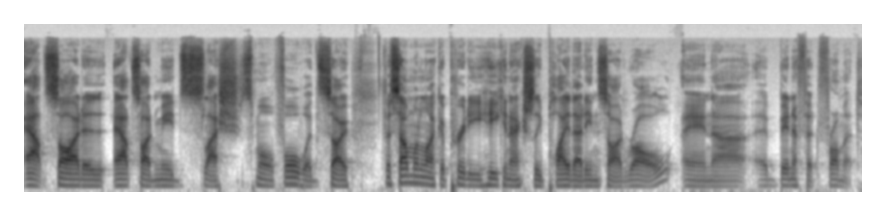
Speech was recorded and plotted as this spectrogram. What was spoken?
outside, outside mids slash small forwards. So for someone like a Pretty, he can actually play that inside role and uh, benefit from it.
